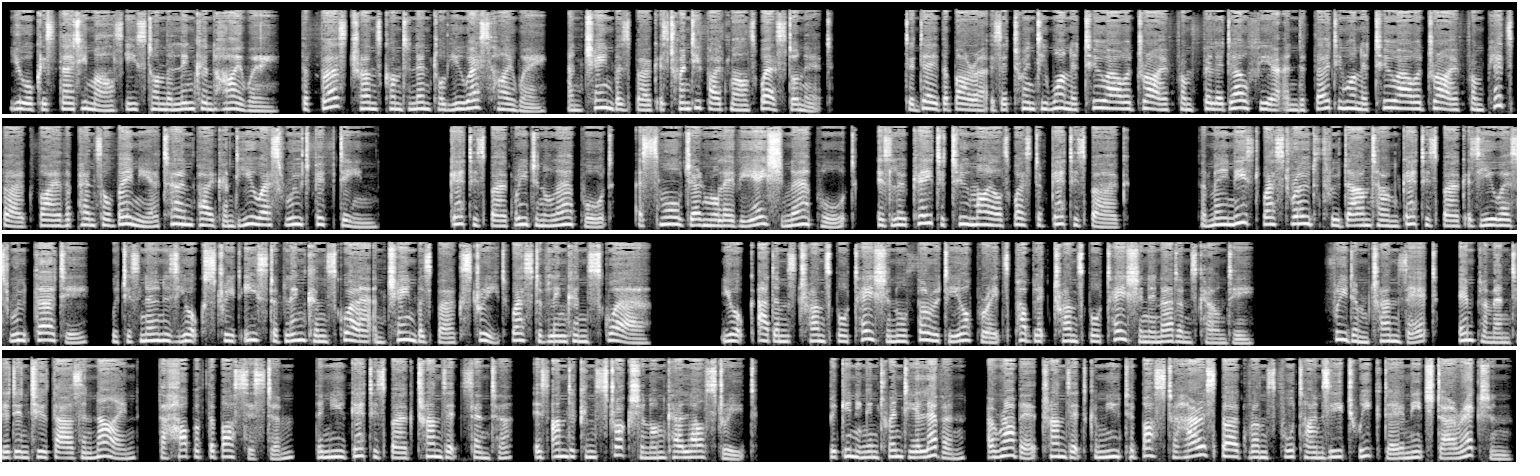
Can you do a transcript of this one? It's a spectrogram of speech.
York is 30 miles east on the Lincoln Highway, the first transcontinental U.S. highway. and Chambersburg is 25 miles west on it. Today the borough is a 21 a 2-hour drive from Philadelphia and a 31 a 2-hour drive from Pittsburgh via the Pennsylvania Turnpike and U.S. Route 15. Gettysburg Regional Airport, a small general aviation airport, is located 2 miles west of Gettysburg. The main east-west road through downtown Gettysburg is U.S. Route 30, which is known as York Street east of Lincoln Square and Chambersburg Street west of Lincoln Square. York Adams Transportation Authority operates public transportation in Adams County. Freedom Transit, implemented in 2009, the hub of the bus system, the new Gettysburg Transit Center, is under construction on Carlisle Street. Beginning in 2011, a Rapid Transit commuter bus to Harrisburg runs four times each weekday in each direction.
